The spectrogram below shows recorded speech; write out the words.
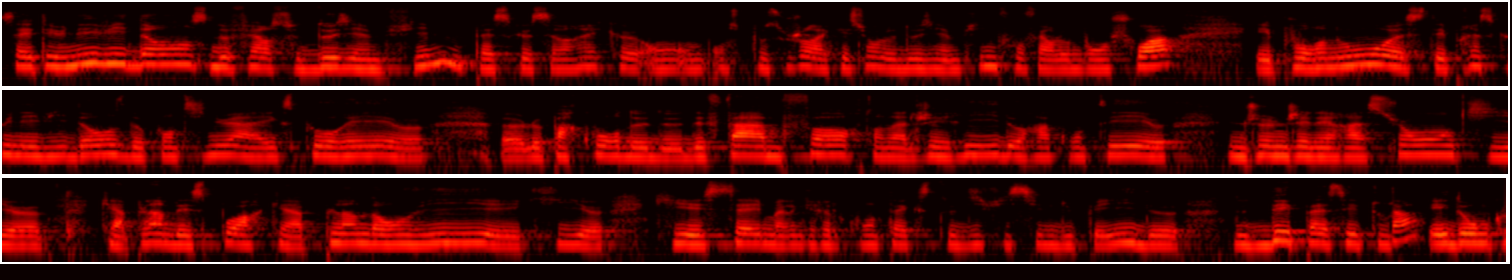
Ça a été une évidence de faire ce deuxième film parce que c'est vrai qu'on on se pose toujours la question le deuxième film, il faut faire le bon choix. Et pour nous, euh, c'était presque une évidence de continuer à explorer euh, euh, le parcours de, femmes fortes en Algérie, de raconter une jeune génération qui, a plein d'espoir, qui a plein d'envie et qui, essaye, malgré le contexte difficile du pays, de, dépasser tout ça. Et donc,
